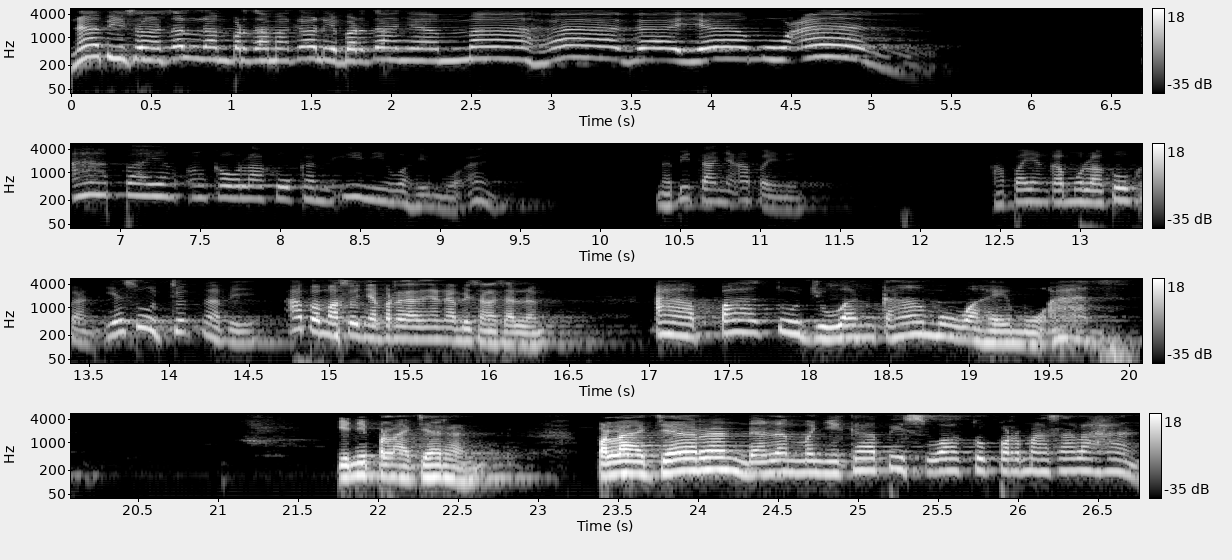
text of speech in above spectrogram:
Nabi SAW pertama kali bertanya, Mahadha ya Mu'ad. Apa yang engkau lakukan ini wahai Mu'ad? Nabi tanya apa ini? Apa yang kamu lakukan? Ya sujud Nabi. Apa maksudnya pertanyaan Nabi SAW? Apa tujuan kamu wahai Mu'ad? Ini pelajaran. Pelajaran dalam menyikapi suatu permasalahan.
